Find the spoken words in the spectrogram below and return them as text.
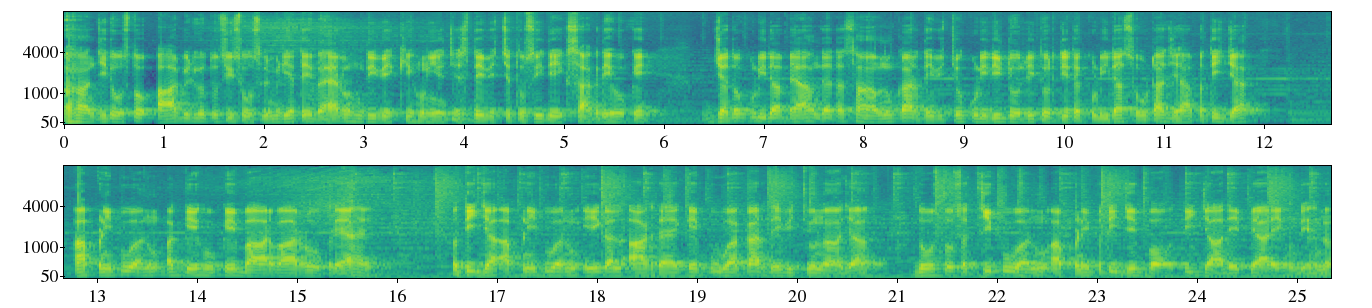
ਹਾਂਜੀ ਦੋਸਤੋ, ਆਹ ਵੀਡੀਓ ਤੁਸੀਂ ਸੋਸ਼ਲ ਮੀਡੀਆ ਤੇ ਵਾਇਰਲ ਹੁੰਦੀ ਵੇਖੀ ਹੋਣੀ ਹੈ ਜਿਸ ਦੇ ਵਿੱਚ ਤੁਸੀਂ ਦੇਖ ਸਕਦੇ ਹੋ ਕਿ ਜਦੋਂ ਕੁੜੀ ਦਾ ਵਿਆਹ ਹੁੰਦਾ ਤਾਂ ਸ਼ਾਮ ਨੂੰ ਘਰ ਦੇ ਵਿੱਚੋਂ ਕੁੜੀ ਦੀ ਡੋਲੀ ਤੁਰਦੀ ਹੈ ਤਾਂ ਕੁੜੀ ਦਾ ਛੋਟਾ ਜਿਹਾ ਭਤੀਜਾ ਆਪਣੀ ਭੂਆ ਨੂੰ ਅੱਗੇ ਹੋ ਕੇ ਬਾਰ-ਬਾਰ ਰੋਕ ਰਿਹਾ ਹੈ। ਭਤੀਜਾ ਆਪਣੀ ਭੂਆ ਨੂੰ ਇਹ ਗੱਲ ਆਖਦਾ ਹੈ ਕਿ ਭੂਆ ਘਰ ਦੇ ਵਿੱਚੋਂ ਨਾ ਜਾ। ਦੋਸਤੋ, ਸੱਚੀ ਭੂਆ ਨੂੰ ਆਪਣੇ ਭਤੀਜੇ ਬਹੁਤ ਹੀ ਜ਼ਿਆਦਾ ਪਿਆਰੇ ਹੁੰਦੇ ਹਨ।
